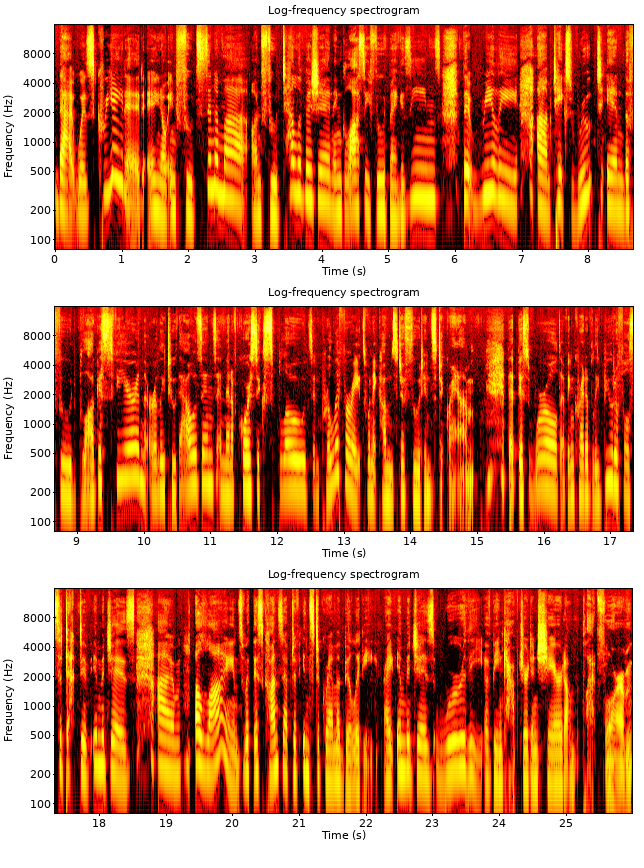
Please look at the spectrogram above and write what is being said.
that was created, you know, in food cinema, on food television television and glossy food magazines that really um, takes root in the food blogosphere in the early 2000s and then, of course, explodes and proliferates when it comes to food Instagram. That this world of incredibly beautiful, seductive images um, aligns with this concept of Instagrammability, right? Images worthy of being captured and shared on the platform.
